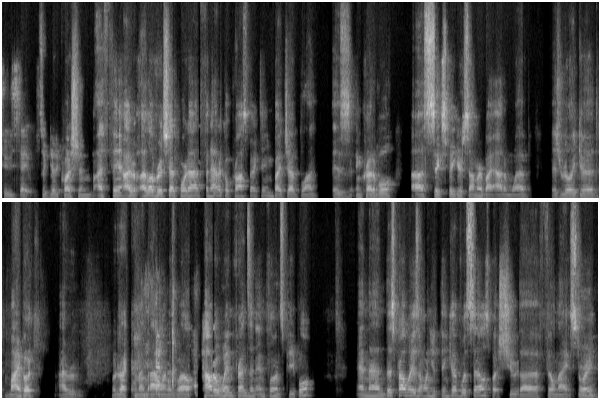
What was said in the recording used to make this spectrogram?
to sales. it's a good question. I think I I love Rich Dad Poor Dad. Fanatical Prospecting by Jeb Blunt is incredible. Uh, Six Figure Summer by Adam Webb is really good. My book, I re- would recommend that one as well. How to Win Friends and Influence People. And then this probably isn't one you'd think of with sales, but shoot the Phil Knight story Mm.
